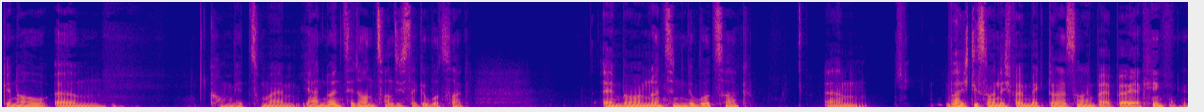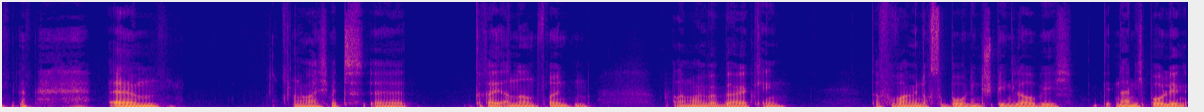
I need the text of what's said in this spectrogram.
Genau, ähm, kommen wir zu meinem, ja, 19. und 20. Geburtstag. Ähm, bei meinem 19. Geburtstag ähm, war ich diesmal nicht bei McDonald's, sondern bei Burger King. ähm, da war ich mit äh, drei anderen Freunden. Und dann waren wir bei Burger King. Davor waren wir noch so Bowling spielen, glaube ich. Nein, nicht Bowling,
